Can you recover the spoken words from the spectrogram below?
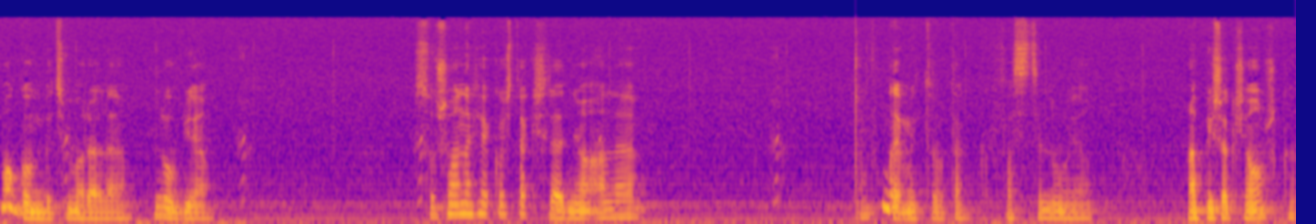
Mogą być morele, lubię. Suszonych jakoś tak średnio, ale... W ogóle mnie to tak fascynuje. Napiszę książkę.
